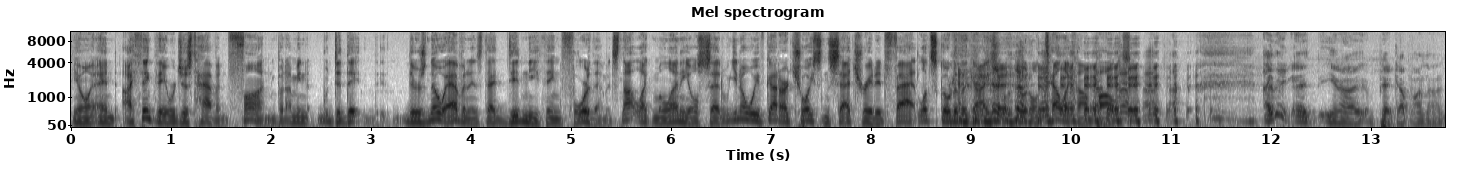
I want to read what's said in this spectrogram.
You know, and I think they were just having fun. But I mean, did they? There's no evidence that did anything for them. It's not like millennials said, well, you know, we've got our choice in saturated fat. Let's go to the guys who are good on telecom policy. I think uh, you know pick up on a,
